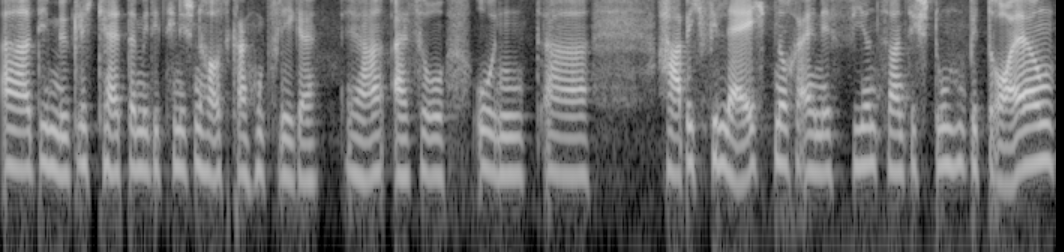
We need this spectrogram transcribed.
äh, die Möglichkeit der medizinischen Hauskrankenpflege. Ja, also und äh, habe ich vielleicht noch eine 24-Stunden-Betreuung,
